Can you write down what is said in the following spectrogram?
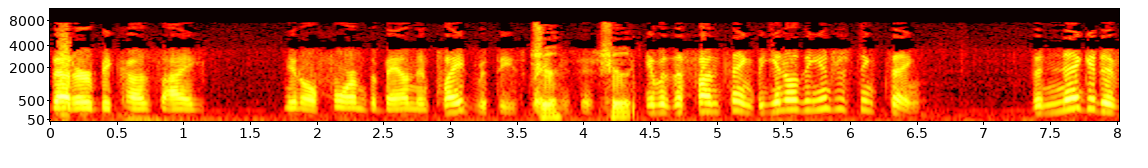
better because I you know formed the band and played with these great Sure, musicians. sure. It was a fun thing. But you know the interesting thing, the negative,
